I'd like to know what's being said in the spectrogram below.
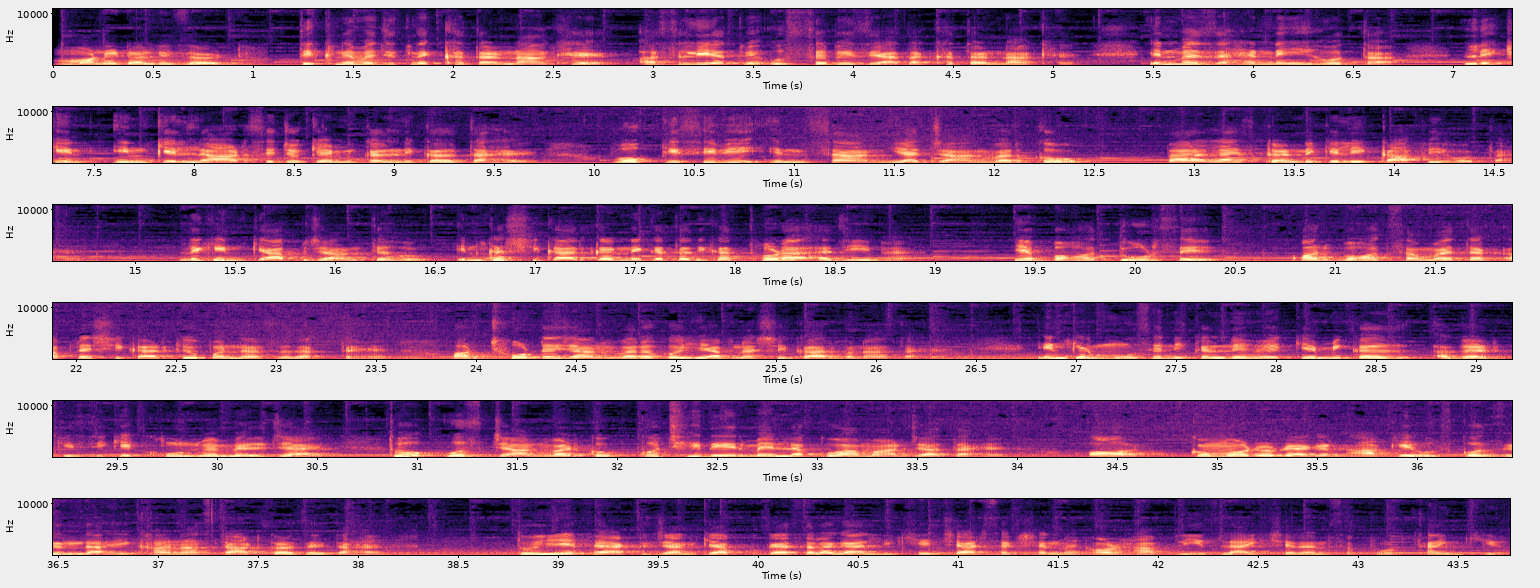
Monitor lizard दिखने में जितने खतरनाक है, असलियत में उससे भी ज़्यादा खतरनाक है। इनमें जहर नहीं होता, लेकिन इनके लार से जो केमिकल निकलता है, वो किसी भी इंसान या जानवर को पैरालाइज करने के लिए काफ़ी होता है। लेकिन क्या आप जानते हो, इनका शिकार करने का तरीका थोड़ा अजीब है। ये बहुत दूर से और बहुत समय तक अपने शिकार के ऊपर नज़र रखते हैं और छोटे जानवरों को ये अपना शिकार बनाता है। इनके मुँह से निकलने हुए केमिकल अगर किसी के खून में मिल जाए तो उस जानवर को कुछ ही देर में लकवा मार जाता है और कमोडो ड्रैगन आके उसको ज़िंदा ही खाना स्टार्ट कर देता है। तो ये फैक्ट जान के आपको कैसा लगा, लिखिए चैट सेक्शन में और हाँ please like share and support thank you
